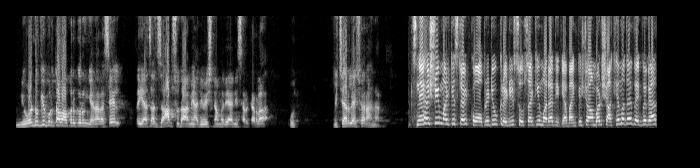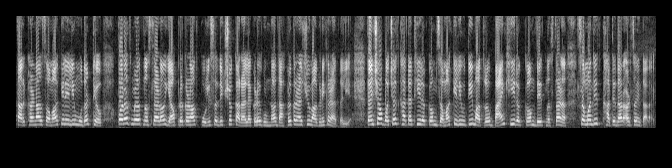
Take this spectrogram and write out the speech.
निवडणुकीपुरता वापर करून घेणार असेल तर याचा जाब सुद्धा आम्ही अधिवेशनामध्ये आणि सरकारला उत- विचारल्याशिवाय राहणार नाही. Snehashree multistate cooperative credit society मर्यादित या बँकेच्या अंबड शाखेमध्ये वेगवेगळ्या तारखांना जमा केलेली मुदत ठेव परत मिळत नसल्यानं या प्रकरणात पोलीस अधीक्षक कार्यालयाकडे गुन्हा दाखल करण्याची मागणी करण्यात आली आहे. त्यांच्या बचत खात्यात ही रक्कम जमा केली होती मात्र बँक ही रक्कम देत नसल्यानं संबंधित खातेदार अडचणीत आलाय.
